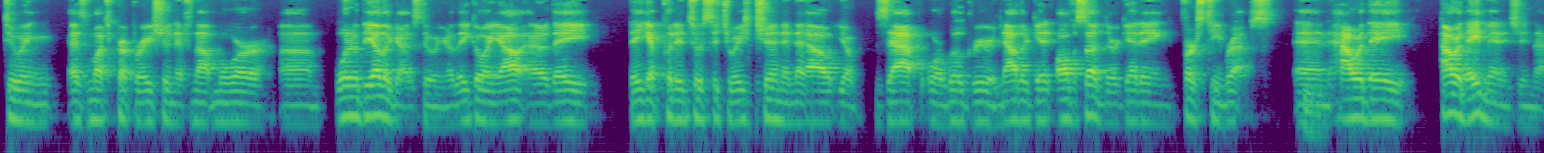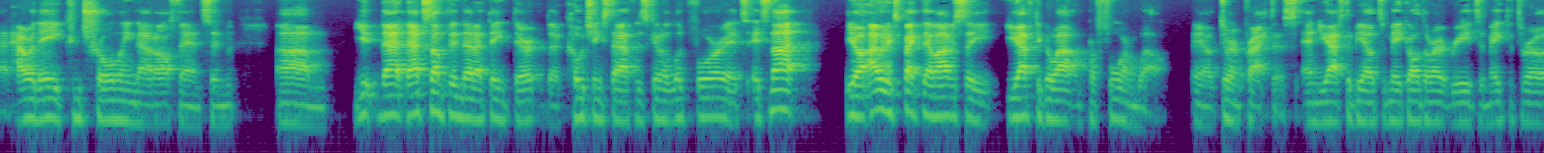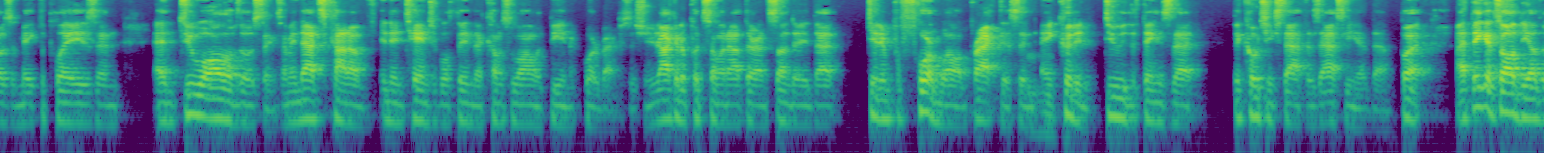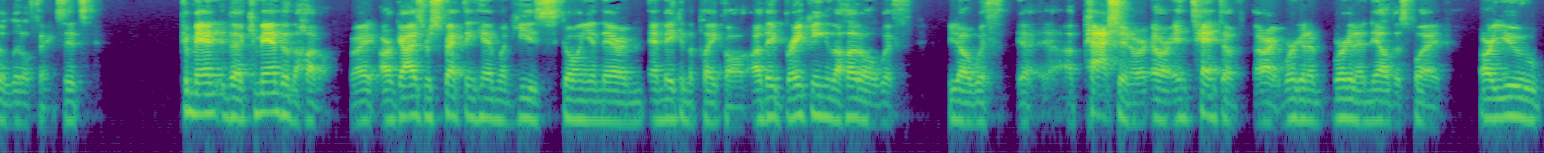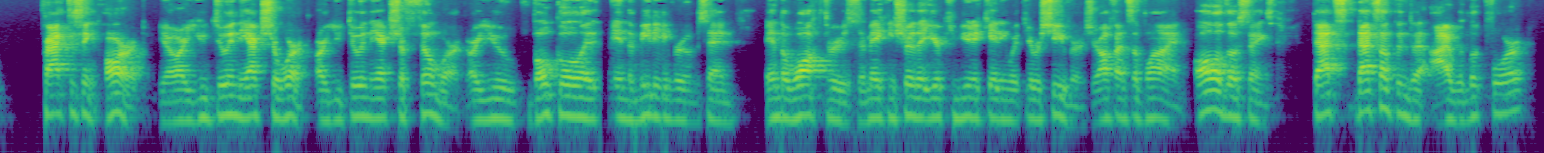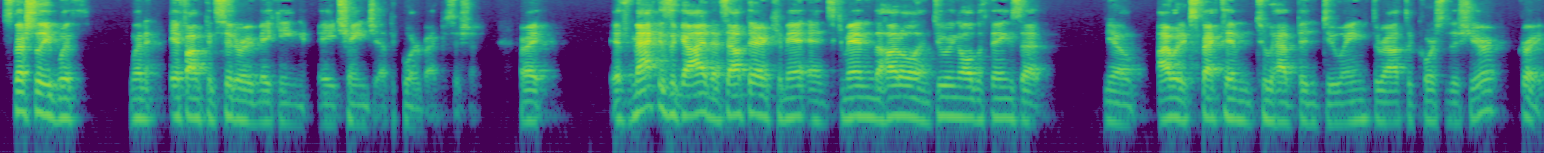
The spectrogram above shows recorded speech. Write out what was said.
doing as much preparation, if not more? Um, what are the other guys doing? Are they going out? Are they? They get put into a situation, and now you know Zappe or Will Grier. Now they're get all of a sudden they're getting first team reps. And how are they? How are they managing that? How are they controlling that offense? And um, you that that's something that I think they're the coaching staff is going to look for. It's it's not you know I would expect them obviously you have to go out and perform well you know during practice and you have to be able to make all the right reads and make the throws and make the plays and and do all of those things. I mean that's kind of an intangible thing that comes along with being a quarterback position. You're not going to put someone out there on Sunday that didn't perform well in practice and, and couldn't do the things that the coaching staff is asking of them. But I think it's all the other little things. It's command the command of the huddle, right? Are guys respecting him when he's going in there and, and making the play call? Are they breaking the huddle with you know with a, passion or, or intent of all right, we're gonna we're gonna nail this play? Are you practicing hard? You know, are you doing the extra work? Are you doing the extra film work? Are you vocal in, in the meeting rooms and in the walkthroughs and making sure that you're communicating with your receivers, your offensive line, all of those things? That's that's something that I would look for especially with when if I'm considering making a change at the quarterback position, right? If Mac is a guy that's out there and command and commanding the huddle and doing all the things that you know I would expect him to have been doing throughout the course of this year, great.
